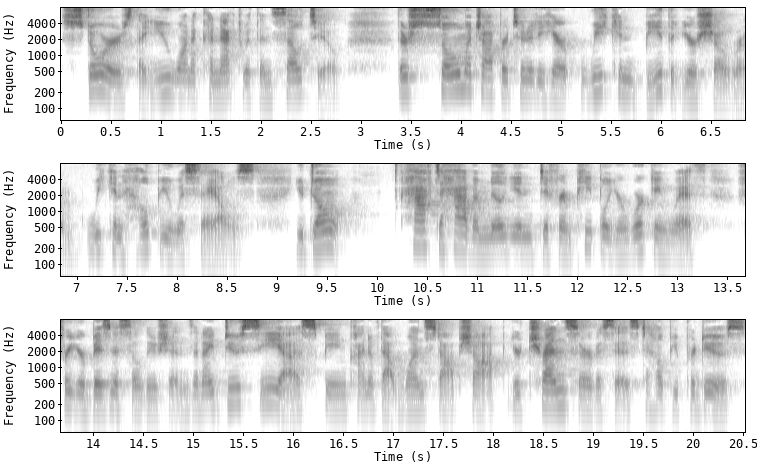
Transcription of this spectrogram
stores that you want to connect with and sell to. There's so much opportunity here. We can be the, your showroom. We can help you with sales. You don't have to have a million different people you're working with for your business solutions. And I do see us being kind of that one stop shop, your trend services to help you produce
